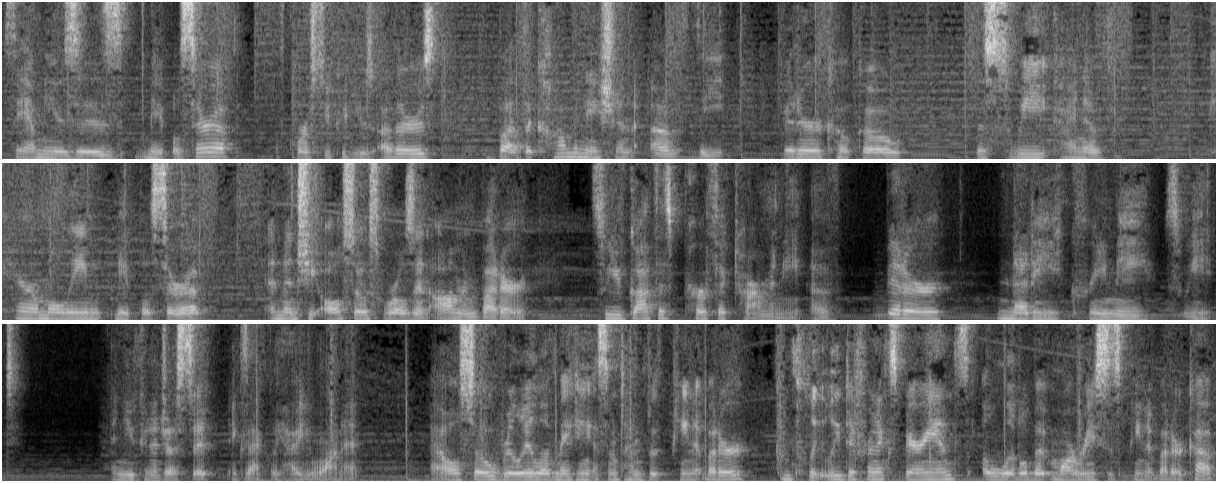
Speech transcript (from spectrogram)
Sam uses maple syrup. Of course, you could use others, but the combination of the bitter cocoa, the sweet kind of caramelly maple syrup, and then she also swirls in almond butter. So you've got this perfect harmony of bitter, nutty, creamy, sweet, and you can adjust it exactly how you want it. I also really love making it sometimes with peanut butter. Completely different experience, a little bit more Reese's peanut butter cup,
